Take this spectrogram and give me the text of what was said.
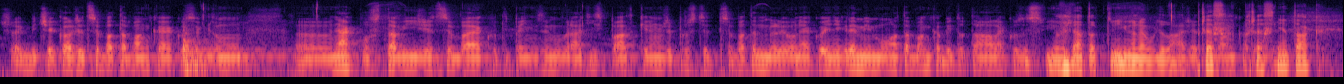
člověk by čekal, že třeba ta banka jako se k tomu uh, nějak postaví, že třeba jako ty peníze mu vrátí zpátky, jenom že prostě třeba ten milion jako je někde mimo a ta banka by to táhala jako ze svého, že a tak to nikdo neudělá. Že Přes, banka, přesně tak. Uh,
